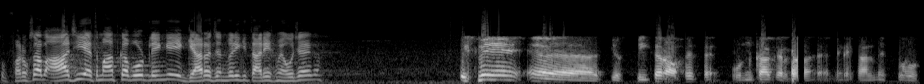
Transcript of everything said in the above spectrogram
तो फारूक साहब आज ही एतमाद का वोट लेंगे ये ग्यारह जनवरी की तारीख में हो जाएगा? इसमें जो स्पीकर ऑफ़िस है उनका करदार है। मेरे ख्याल में इसको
